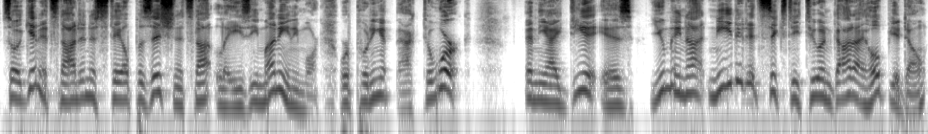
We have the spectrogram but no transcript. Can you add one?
So again, it's not in a stale position, it's not lazy money anymore. We're putting it back to work. And the idea is you may not need it at 62, and God, I hope you don't.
